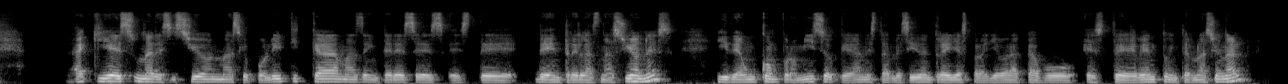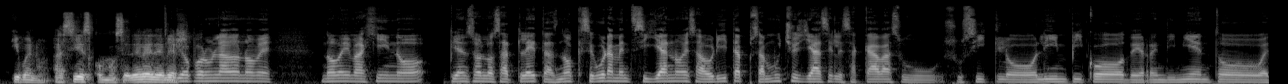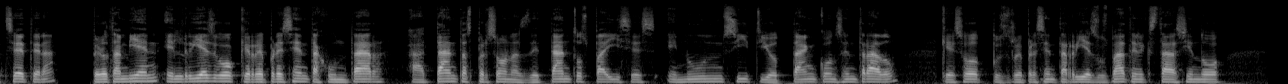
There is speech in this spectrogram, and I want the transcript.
aquí es una decisión más geopolítica, más de intereses este, de entre las naciones y de un compromiso que han establecido entre ellas para llevar a cabo este evento internacional. Y bueno, así es como se debe de ver. Yo por un lado no me, no me imagino pienso en los atletas, ¿no? Que seguramente si ya no es ahorita, pues a muchos ya se les acaba su, su ciclo olímpico de rendimiento, etcétera pero también el riesgo que representa juntar a tantas personas de tantos países en un sitio tan concentrado, que eso pues representa riesgos. Van a tener que estar haciendo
